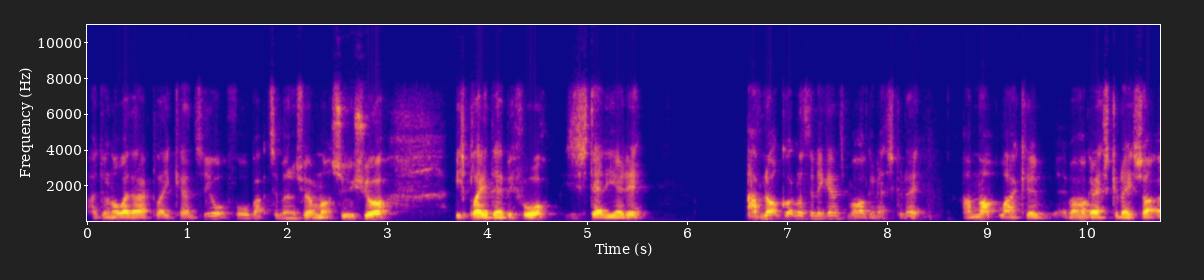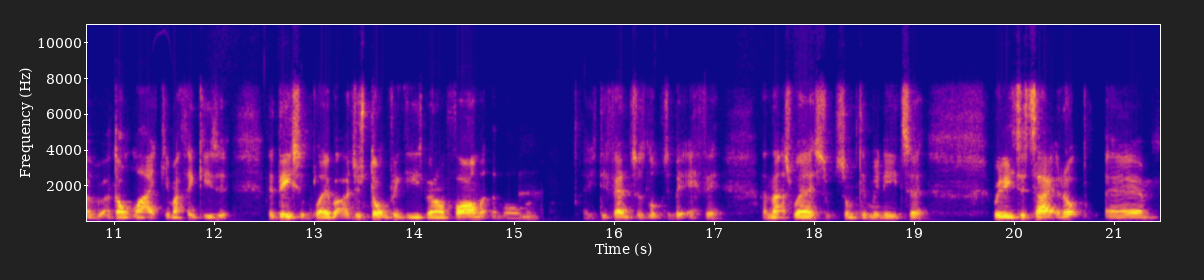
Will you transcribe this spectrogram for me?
I don't know whether I play Ken Sio or full back, to be. I'm not too sure. He's played there before. He's a steady Eddie. I've not got nothing against Morgan Escaré. I'm not like a Morgan Escaré sort of. I don't like him. I think he's a, a decent player, but I just don't think he's been on form at the moment. His defence has looked a bit iffy, and that's where something we need to we need to tighten up. Um,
